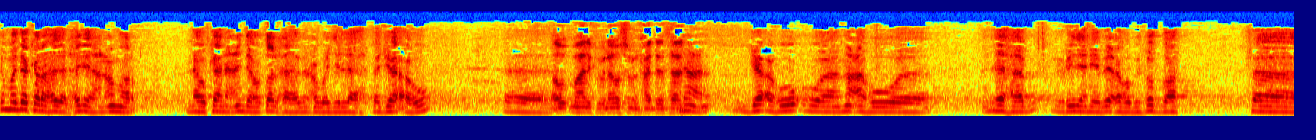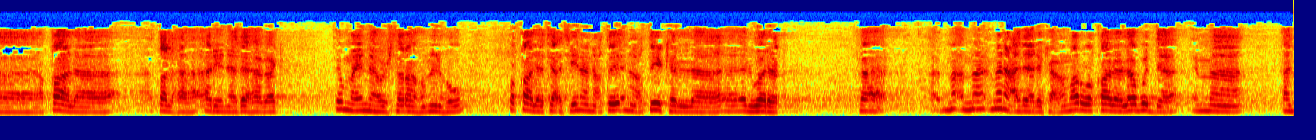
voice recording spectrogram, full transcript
ثم ذكر هذا الحديث عن عمر أنه كان عنده طلحة بن عبيد الله فجاءه آه أو مالك بن أوس بن حدثان نعم جاءه ومعه ذهب يريد أن يبيعه بفضة فقال طلحة أرنا ذهبك. ثم إنه اشتراه منه وقال تأتينا نعطي نعطيك الورق. فمنع ذلك عمر وقال لا بد إما أن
